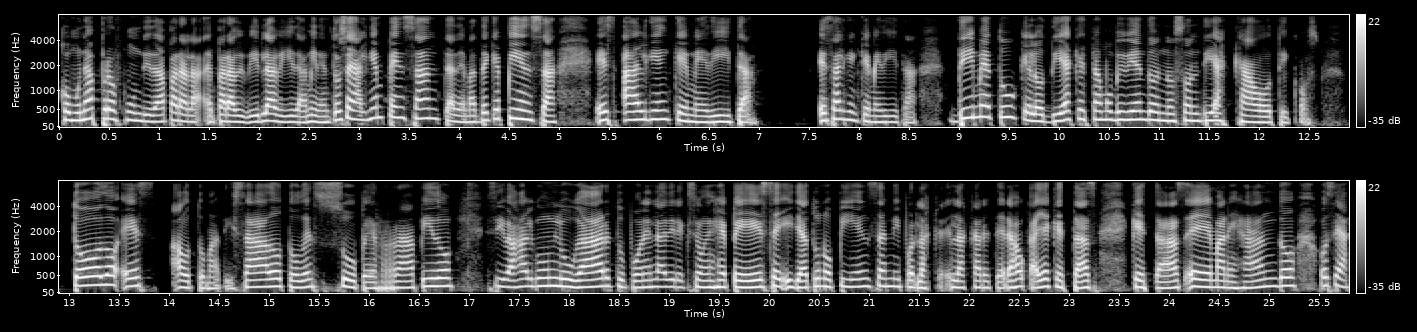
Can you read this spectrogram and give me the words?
como una profundidad para, la, para vivir la vida. Mira, entonces alguien pensante, además de que piensa, es alguien alguien que medita. Es alguien que medita. Dime tú que los días que estamos viviendo no son días caóticos. Todo es automatizado, todo es súper rápido. Si vas a algún lugar, tú pones la dirección en GPS y ya tú no piensas ni por las, carreteras o calles que estás, que estás eh, manejando. O sea,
